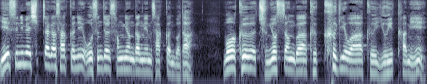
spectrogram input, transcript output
예수님의 십자가 사건이 오순절 성령 강림 사건보다 뭐 그 중요성과 그 크기와 그 유익함이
